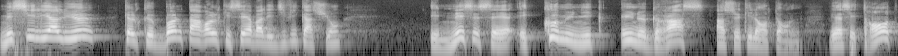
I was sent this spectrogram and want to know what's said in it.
Mais s'il y a lieu, quelques bonnes paroles qui servent à l'édification est nécessaire et communique une grâce à ceux qui l'entendent. Verset 30,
